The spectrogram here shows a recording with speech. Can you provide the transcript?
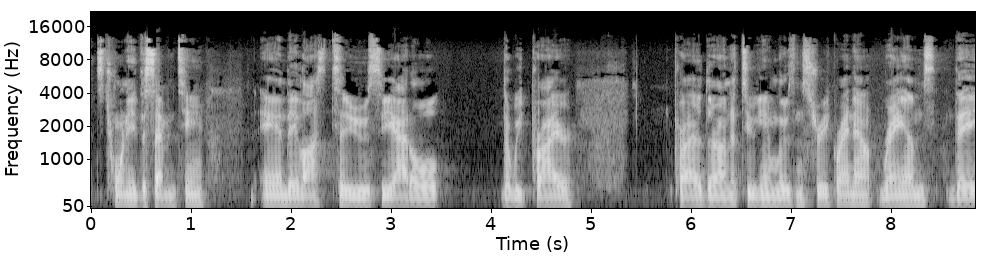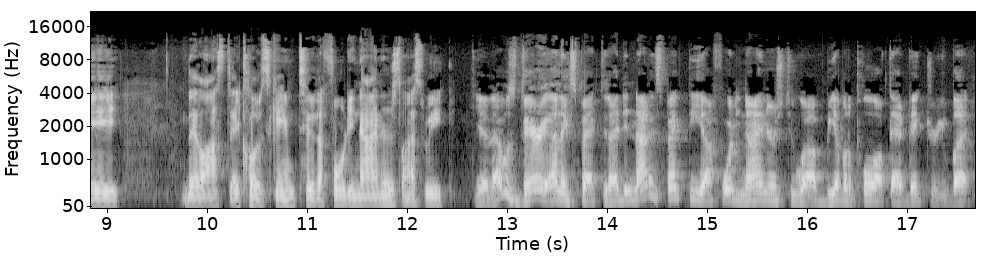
It's twenty to seventeen, and they lost to Seattle the week prior. Prior, they're on a two game losing streak right now. Rams they they lost a close game to the 49ers last week. Yeah, that was very unexpected. I did not expect the uh, 49ers to uh, be able to pull off that victory. But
